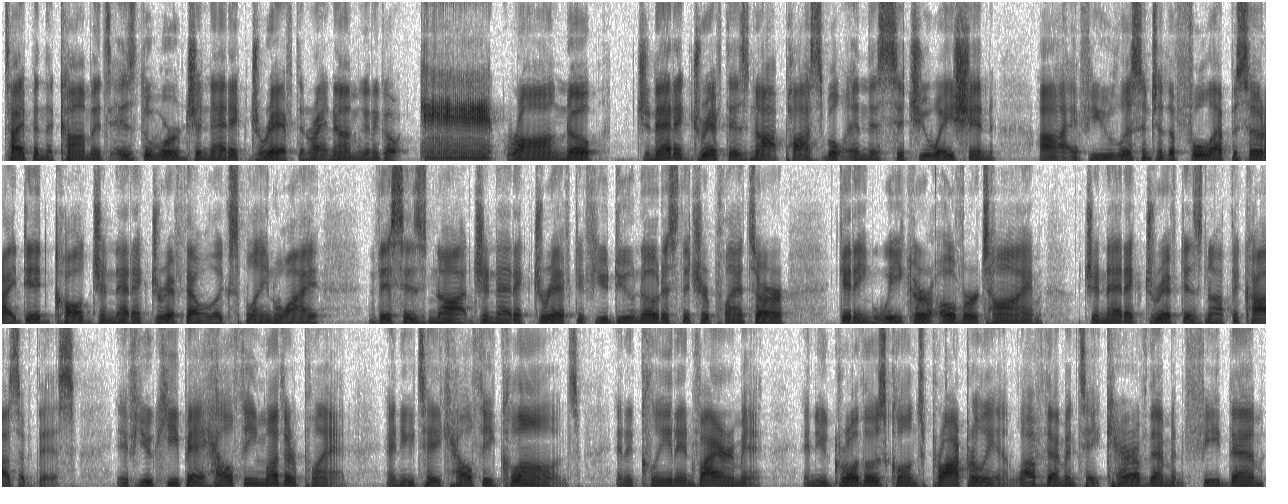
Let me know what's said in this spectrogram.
type in the comments is the word genetic drift. And right now I'm going to go, eh, wrong, nope. Genetic drift is not possible in this situation. Uh, if you listen to the full episode, I did call genetic drift. I will explain why this is not genetic drift. If you do notice that your plants are getting weaker over time, genetic drift is not the cause of this. If you keep a healthy mother plant and you take healthy clones in a clean environment and you grow those clones properly and love them and take care of them and feed them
